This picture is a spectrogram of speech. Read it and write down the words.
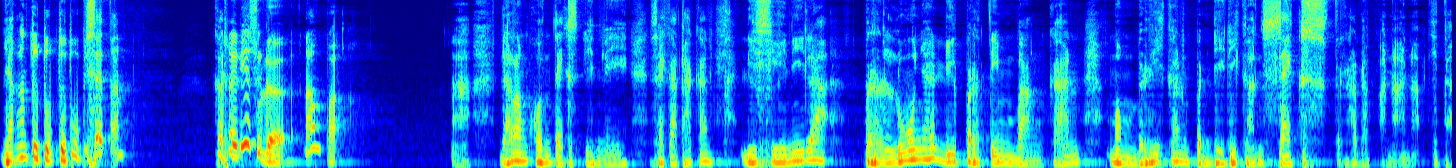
Jangan tutup-tutupi setan. Karena dia sudah nampak. Nah, dalam konteks ini saya katakan di sinilah perlunya dipertimbangkan memberikan pendidikan seks terhadap anak-anak kita.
